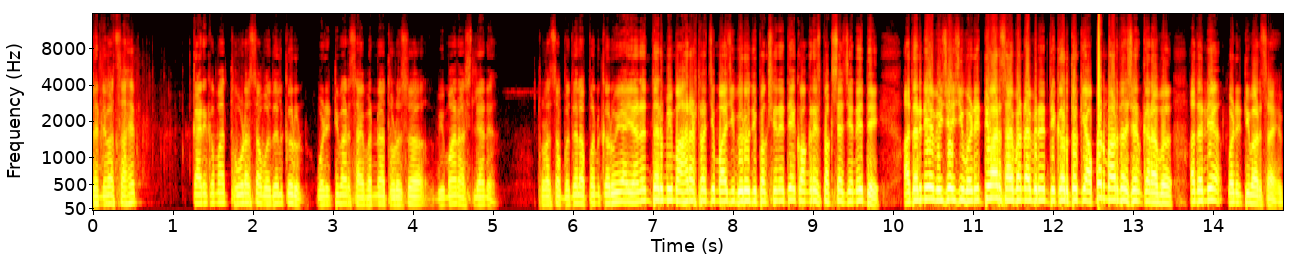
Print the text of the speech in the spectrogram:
धन्यवाद साहेब. कार्यक्रमात थोडासा बदल करून वडेट्टीवार साहेबांना थोडंसं विमान असल्यानं थोडासा बदल आपण करूया. यानंतर मी महाराष्ट्राचे माजी विरोधी पक्षनेते काँग्रेस पक्षाचे नेते आदरणीय विजयजी वडेट्टीवार साहेबांना विनंती करतो की आपण मार्गदर्शन करावं. आदरणीय वडेट्टीवार साहेब.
